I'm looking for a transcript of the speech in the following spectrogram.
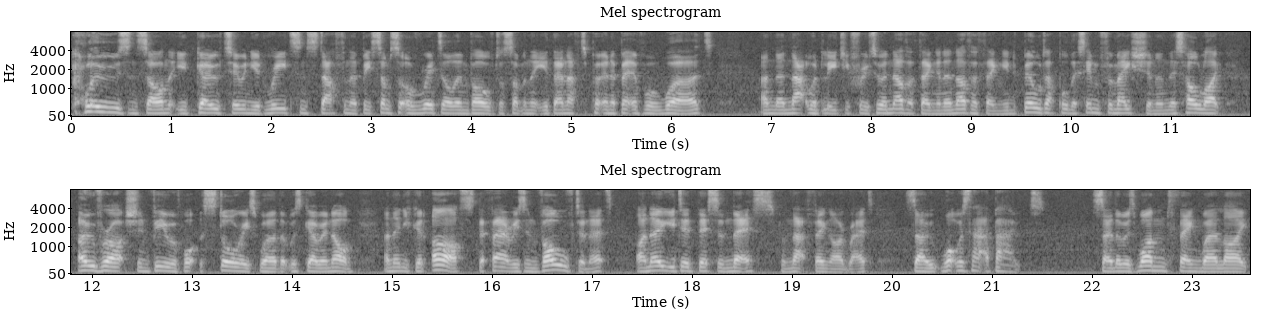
clues and so on that you'd go to and you'd read some stuff and there'd be some sort of riddle involved or something that you'd then have to put in a bit of a word and then that would lead you through to another thing and another thing you'd build up all this information and this whole like overarching view of what the stories were that was going on. And then you could ask the fairies involved in it i know you did this and this from that thing i read. So what was that about? So there was one thing where like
